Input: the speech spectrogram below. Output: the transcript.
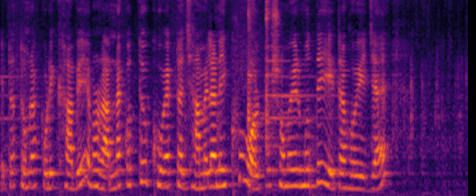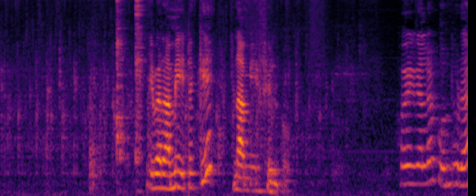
এটা তোমরা করে খাবে এবং রান্না করতেও খুব একটা ঝামেলা নেই, খুব অল্প সময়ের মধ্যেই এটা হয়ে যায়। এবার আমি এটাকে নামিয়ে ফেলব। হয়ে গেল বন্ধুরা,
